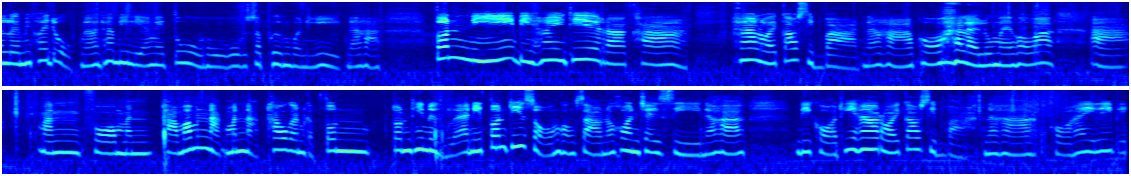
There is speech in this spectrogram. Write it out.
มันเลยไม่ค่อยดกนะ ถ้าบีเลี้ยงในตู้โหสะพึงกว่านี้อีกนะคะ ต้นนี้บีให้ที่ราคา 590 บาทนะคะ เพราะอะไรรู้ไหมเพราะว่าอ่า มันฟอร์มมันถามว่ามันหนักมันหนักเท่ากันกับต้นต้นที่หนึ่งเลยอันนี้ต้นที่สองของสาวนครชัยศรีนะคะบีขอที่ 590 บาทนะคะ ขอให้รีบเอ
